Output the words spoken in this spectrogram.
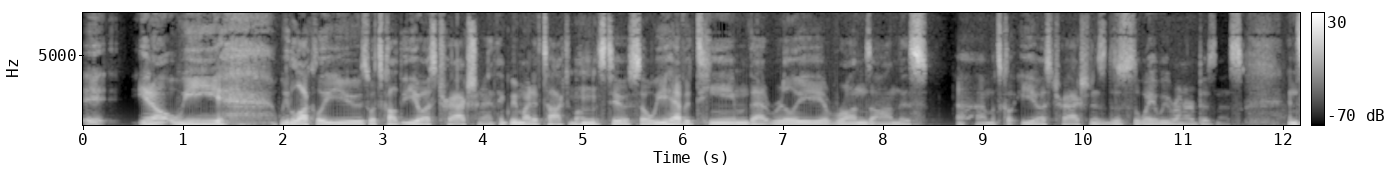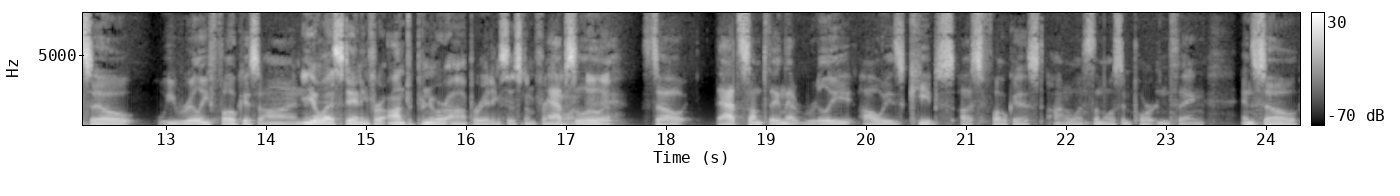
It, you know, we we luckily use what's called EOS traction. I think we might have talked about mm-hmm. this too. So we have a team that really runs on this um, what's called EOS traction is this is the way we run our business. And so we really focus on EOS standing for Entrepreneur Operating System for Absolutely. Yeah. So that's something that really always keeps us focused on what's the most important thing. And so,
